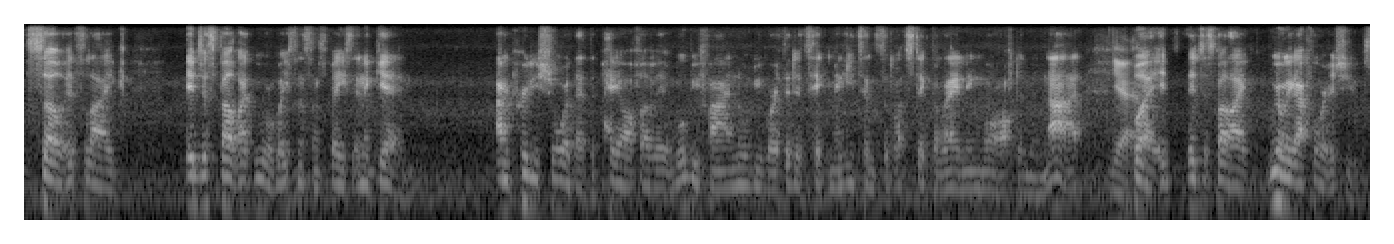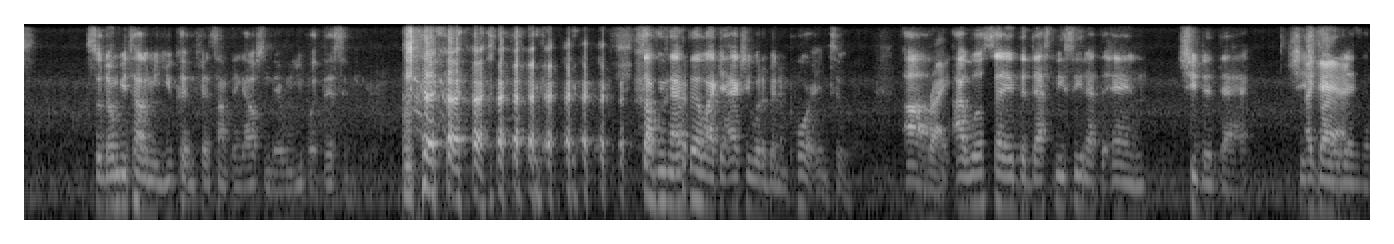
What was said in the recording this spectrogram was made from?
So it's like it just felt like we were wasting some space. And again, I'm pretty sure that the payoff of it will be fine. It will be worth it. It's Hickman. He tends to stick the landing more often than not. Yeah. But it, it just felt like we only got four issues. So don't be telling me you couldn't fit something else in there when you put this in here. Something that I feel like it actually would have been important to it. Um, Right. I will say the Destiny scene at the end, she did that. She Again. in.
